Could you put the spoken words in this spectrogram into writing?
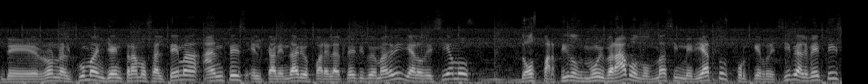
de Ronald Koeman. Ya entramos al tema. Antes, el calendario para el Atlético de Madrid, ya lo decíamos, dos partidos muy bravos, los más inmediatos, porque recibe al Betis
